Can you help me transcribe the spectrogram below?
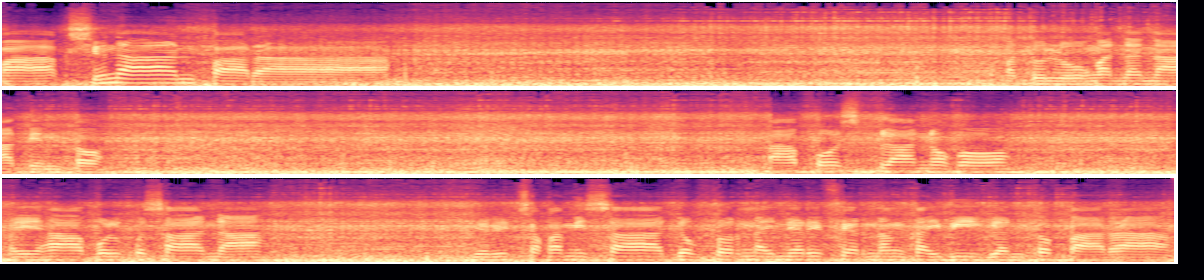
maaksyonan para matulungan na natin to tapos plano ko may habol ko sana diretso kami sa doktor na inirefer ng kaibigan ko para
